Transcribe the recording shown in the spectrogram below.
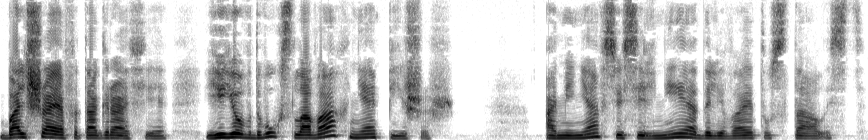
Большая фотография, ее в двух словах не опишешь. А меня все сильнее одолевает усталость.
